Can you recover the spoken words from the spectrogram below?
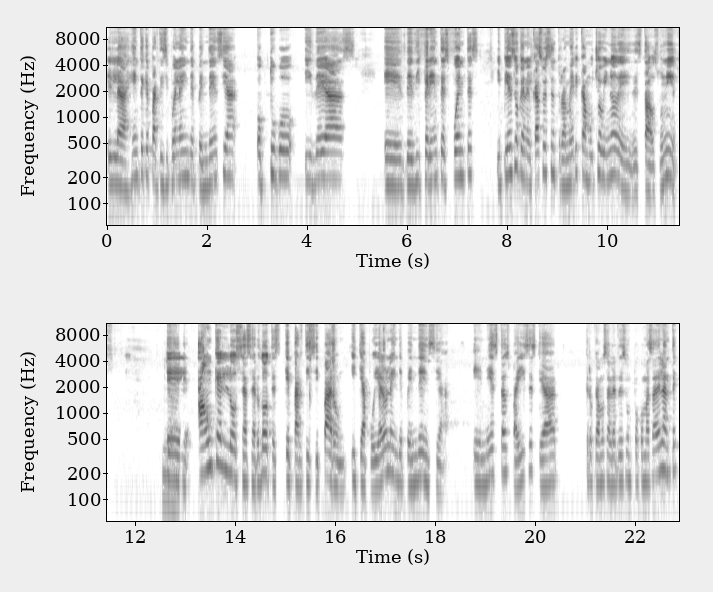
la gente que participó en la independencia obtuvo ideas eh, de diferentes fuentes y pienso que en el caso de Centroamérica mucho vino de Estados Unidos. Eh, aunque los sacerdotes que participaron y que apoyaron la independencia en estos países, que creo que vamos a hablar de eso un poco más adelante,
